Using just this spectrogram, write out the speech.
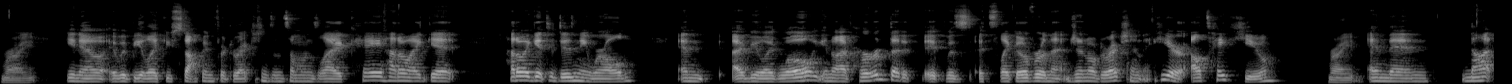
Right. You know, it would be like you stopping for directions and someone's like, "Hey, how do I get how do I get to Disney World?" And I'd be like, "Well, you know, I've heard that it, it was it's like over in that general direction. Here, I'll take you." Right. and then not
